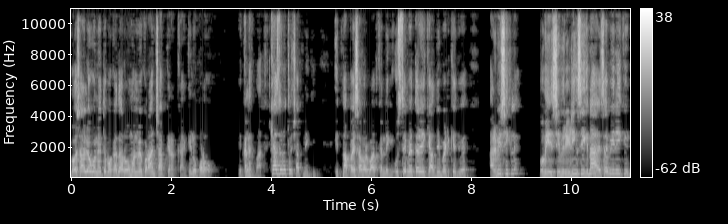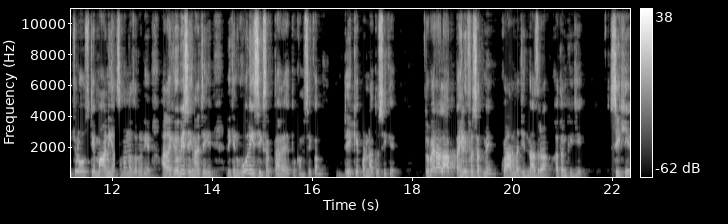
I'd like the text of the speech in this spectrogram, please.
बहुत सारे लोगों ने तो बाकायदा रोमन में कुरान छाप के रखा है कि लो पढ़ो। ये गलत बात है। क्या ज़रूरत हो छापने की? इतना पैसा बर्बाद करने की। उससे बेहतर है कि आदमी बैठ के जो है अरबी सीख ले। वो भी सिर्फ़ रीडिंग सीखना है। ऐसा भी नहीं कि चलो उसके मान मानी समझना ज़रूरी है। हालाँकि वो भी सीखना चाहिए, लेकिन वो नहीं सीख सकता है तो कम से कम देख के पढ़ना तो सीखे। तो बहरहाल आप पहली फुर्सत में कुरान मजीद नाजरा ख़त्म कीजिए। सीखिए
